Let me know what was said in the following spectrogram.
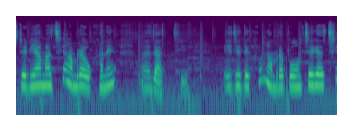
স্টেডিয়াম আছে, আমরা ওখানে যাচ্ছি। এই যে দেখুন, আমরা পৌঁছে গেছি।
